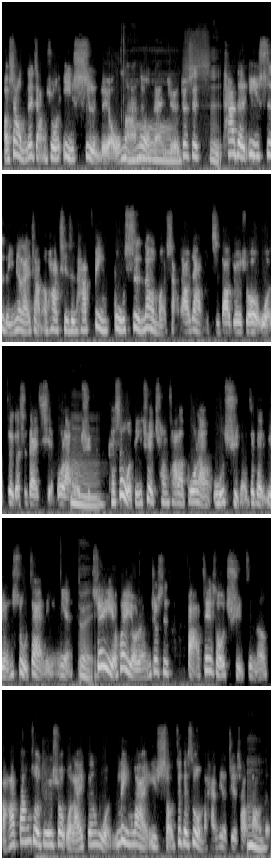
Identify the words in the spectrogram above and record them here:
好像我们在讲说意识流嘛，那种感觉，就是。他的意识里面来讲的话，其实他并不是那么想要让你知道，就是说我这个是在写波兰舞曲，可是我的确穿插了波兰舞曲的这个元素在里面，对，所以也会有人就是把这首曲子呢，把它当做就是说我来跟我另外一首，这个是我们还没有介绍到的，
